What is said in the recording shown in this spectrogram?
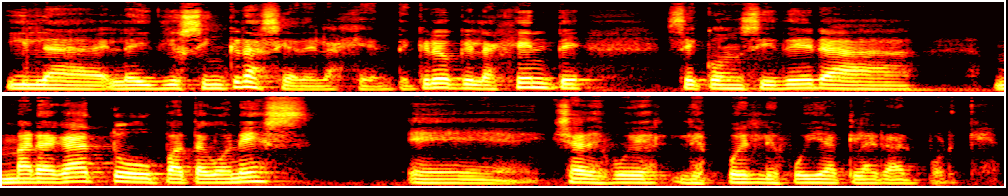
y la, idiosincrasia de la gente. Creo que la gente se considera maragato o patagonés, eh, ya después les voy a aclarar por qué.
